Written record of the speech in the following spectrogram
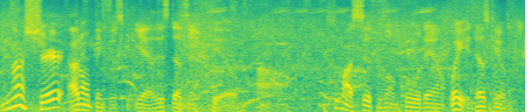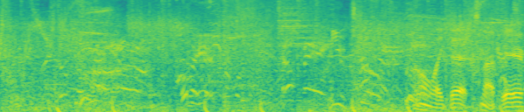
I'm not sure. I don't think this. Yeah, this doesn't kill. Aw. So my assist was on cooldown. Wait, it does kill. I don't like that. It's not fair.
